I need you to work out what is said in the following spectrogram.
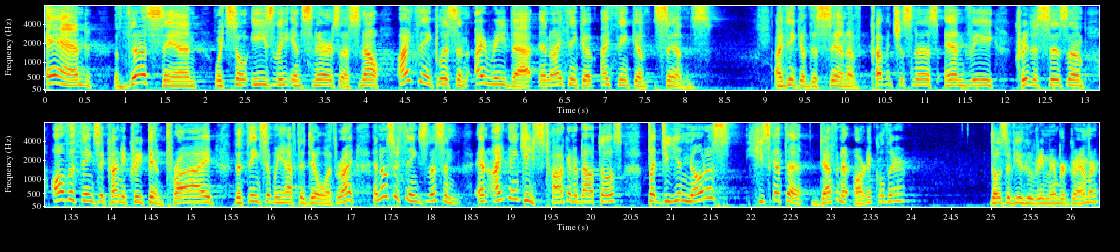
and the sin which so easily ensnares us. Now, I think, listen, I read that and I think of, I think of sins. I think of the sin of covetousness, envy, criticism, all the things that kind of creep in, pride, the things that we have to deal with, right? And those are things, listen, and I think he's talking about those, but do you notice he's got the definite article there? Those of you who remember grammar?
